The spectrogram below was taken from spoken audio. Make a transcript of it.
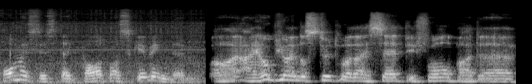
promises that God was giving them. Well, I hope you understood what I said before, but uh,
